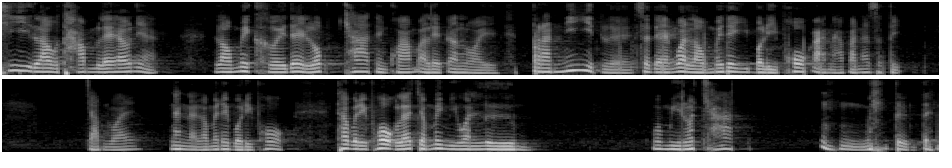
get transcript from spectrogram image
ที่เราทำแล้วเนี่ย เราไม่เคยได้รสชาติแห่งความอร่อยอร่อย ประณีตเลย แสดงว่าเราไม่ได้บริโภคอานาปานสติจำไว้ นั่นแหละ เราไม่ได้บริโภค ถ้าบริโภคแล้วจะไม่มีวันลืม ว่ามีรสชาติมันตื่นเต้น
